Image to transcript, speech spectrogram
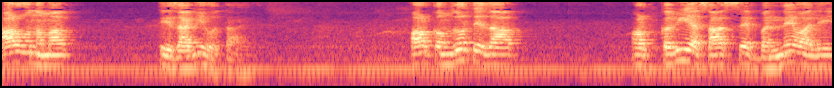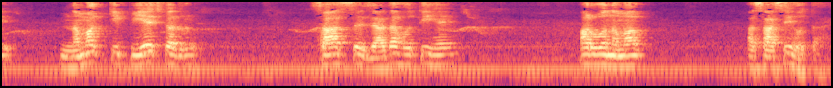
और वो नमक तेज़ाबी होता है। और कमज़ोर तेज़ाब और कभी असास से बनने वाले नमक की पीएच कद्र सात से ज़्यादा होती है और वो नमक असासी होता है।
